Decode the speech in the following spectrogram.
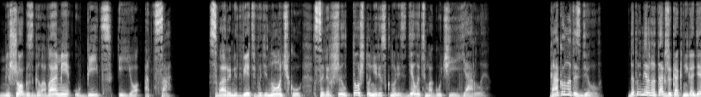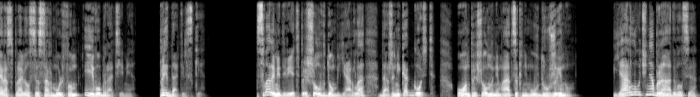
Мешок с головами убийц ее отца. Свары-медведь в одиночку совершил то, что не рискнули сделать могучие ярлы. Как он это сделал? Да примерно так же, как негодяй расправился с Армульфом и его братьями. Предательски. Свары-медведь пришел в дом ярла даже не как гость. Он пришел наниматься к нему в дружину. Ярл очень обрадовался.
